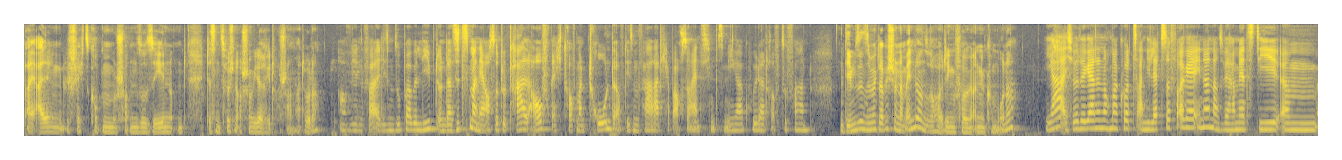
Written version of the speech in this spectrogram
bei allen Geschlechtsgruppen schon so sehen und das inzwischen auch schon wieder Retro-Charme hat, oder? Auf jeden Fall, die sind super beliebt und da sitzt man ja auch so total aufrecht drauf. Man thront auf diesem Fahrrad. Ich habe auch so eins, ich finde es mega cool, da drauf zu fahren. In dem Sinne sind wir, glaube ich, schon am Ende unserer heutigen Folge angekommen, oder? Ja, ich würde gerne noch mal kurz an die letzte Folge erinnern. Also wir haben jetzt die, ähm,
